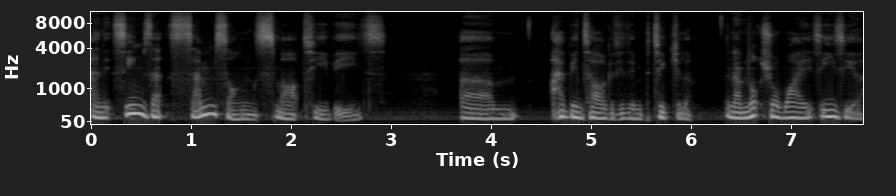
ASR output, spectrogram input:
And it seems that Samsung's smart TVs um, have been targeted in particular. And I'm not sure why it's easier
